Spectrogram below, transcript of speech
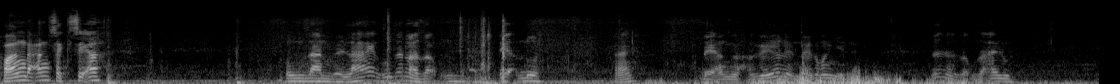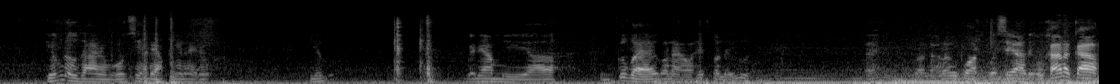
Thoáng đãng, sạch sẽ. Không gian người lái cũng rất là rộng, tiện luôn. Đấy, để ngửa ghế lên đấy, các bác nhìn này. rất là rộng rãi luôn. Kiếm đầu ra là một con xe đẹp như này đâu hiếm bên em thì uh, cứ về con nào hết con đấy luôn. Đấy và khả năng quạt của xe thì cũng khá là cao.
